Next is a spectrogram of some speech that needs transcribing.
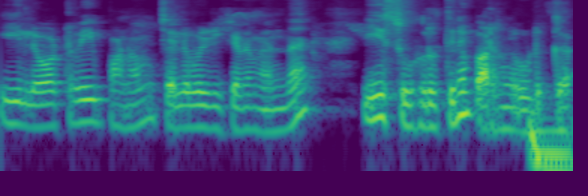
ഈ ലോട്ടറി പണം ചെലവഴിക്കണമെന്ന് ഈ സുഹൃത്തിന് പറഞ്ഞു കൊടുക്കുക.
